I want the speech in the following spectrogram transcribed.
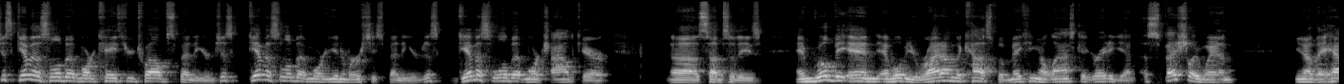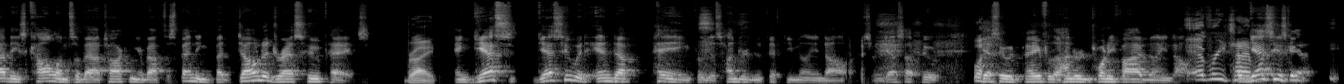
just give us a little bit more K through 12 spending, or just give us a little bit more university spending, or just give us a little bit more childcare uh, subsidies, and we'll be and and we'll be right on the cusp of making Alaska great again. Especially when, you know, they have these columns about talking about the spending, but don't address who pays. Right. And guess guess who would end up paying for this hundred and fifty million dollars? Or guess up who well, guess who would pay for the hundred and twenty five million dollars? Every time. Or guess who's going to.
